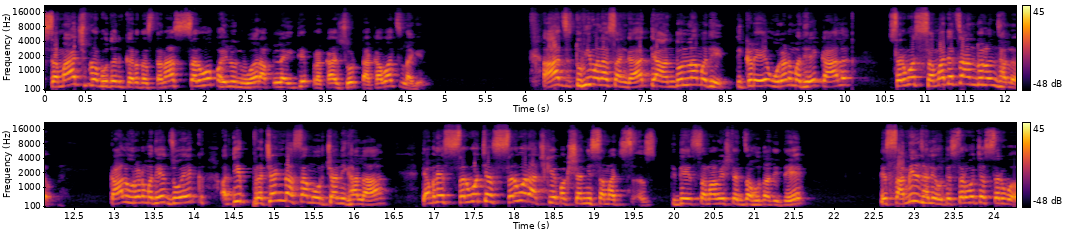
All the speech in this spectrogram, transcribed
समाज प्रबोधन करत असताना सर्व पैलूंवर आपल्याला इथे प्रकाशझोत टाकावाच लागेल. आज तुम्ही मला सांगा त्या आंदोलनामध्ये तिकडे उरणमध्ये काल सर्व समाजाचं आंदोलन झालं. काल उरणमध्ये जो एक अति प्रचंड असा मोर्चा निघाला त्यामध्ये सर्वच्या सर्व राजकीय पक्षांनी समाज तिथे समावेश त्यांचा होता तिथे. ते सामील झाले होते सर्वच्या सर्व.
